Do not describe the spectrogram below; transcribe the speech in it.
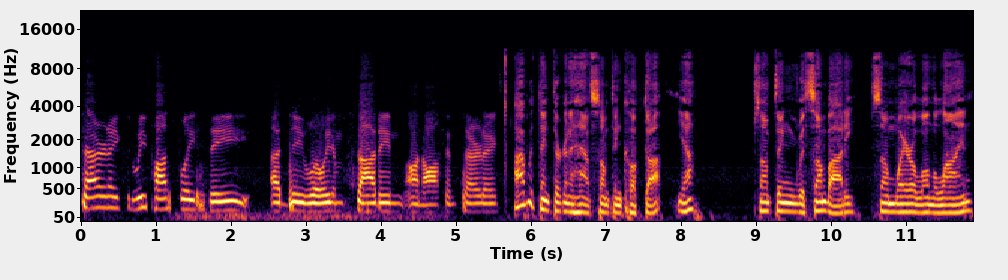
Saturday, could we possibly see a D. Williams sighting on offense Saturday? I would think they're going to have something cooked up. Yeah, something with somebody somewhere along the line.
